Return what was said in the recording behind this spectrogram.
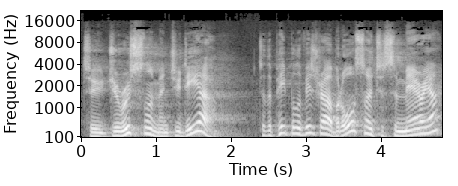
to Jerusalem and Judea, to the people of Israel, but also to Samaria.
